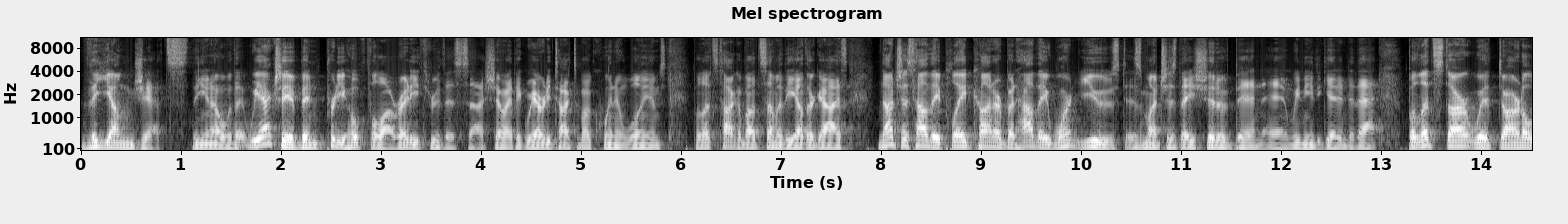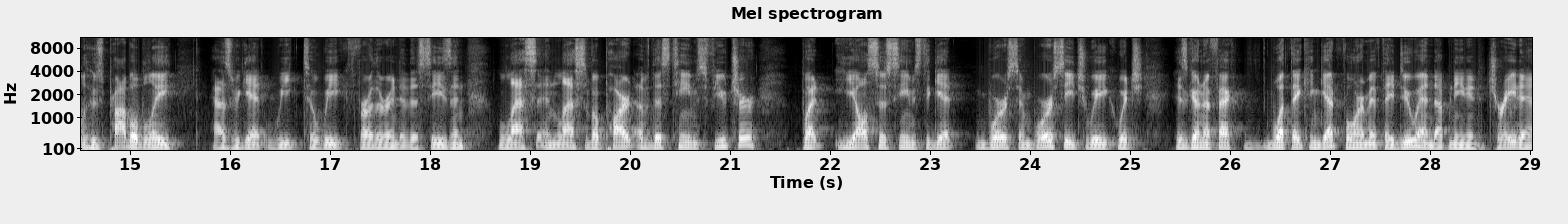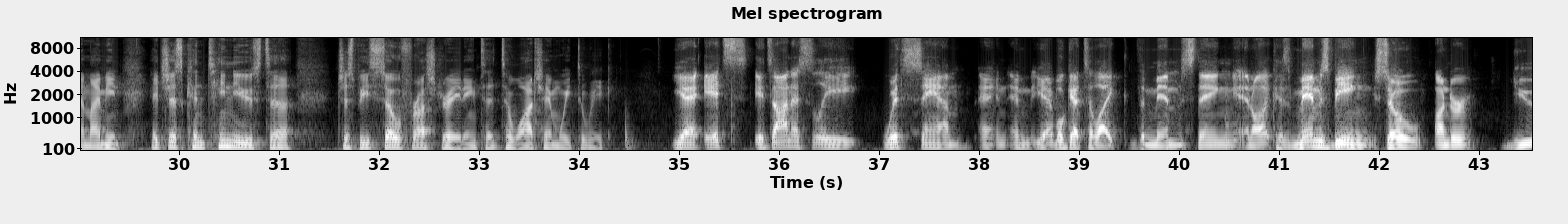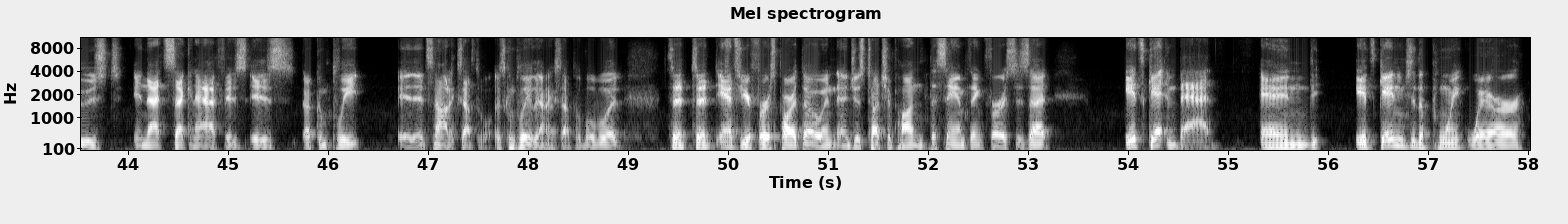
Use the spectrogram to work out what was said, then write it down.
the young Jets. You know, that we actually have been pretty hopeful already through this uh, show. I think we already talked about Quinnen Williams, but let's talk about some of the other guys. Not just how they played Connor, but how they weren't used as much as they should have been, and we need to get into that. But let's start with Darnold, who's probably as we get week to week further into the season, less and less of a part of this team's future but he also seems to get worse and worse each week, which is going to affect what they can get for him if they do end up needing to trade him. I mean, it just continues to just be so frustrating to to watch him week to week. Yeah, it's it's honestly with Sam and and yeah, we'll get to like the Mims thing and all that because Mims being so underused in that second half is is a complete it's not acceptable. It's completely unacceptable. But to to answer your first part though, and, and just touch upon the Sam thing first, is that it's getting bad. And it's getting to the point where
